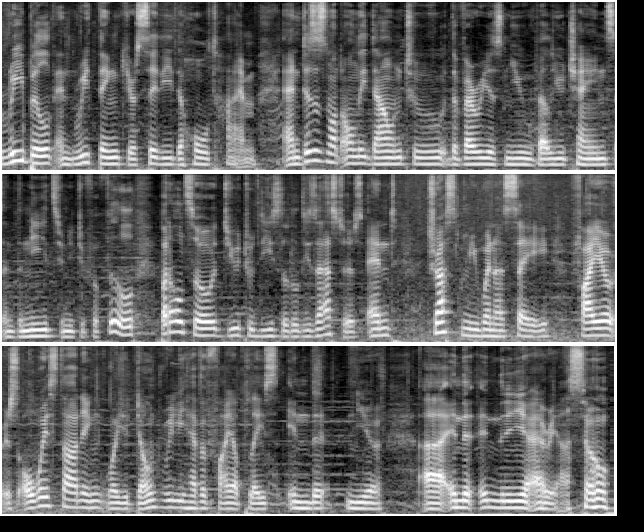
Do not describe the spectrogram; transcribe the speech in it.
rebuild and rethink your city the whole time, and this is not only down to the various new value chains and the needs you need to fulfill, but also due to these little disasters. And trust me when I say fire is always starting where you don't really have a fireplace in the near uh, in the in the near area. So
